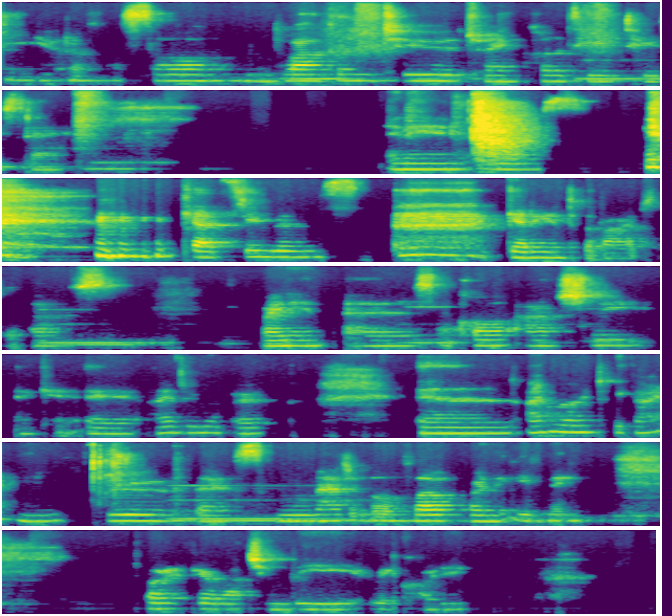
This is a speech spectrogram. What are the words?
beautiful soul. Welcome to Tranquility Tuesday. My name is Cat Stevens, getting into the vibes with us. My name is Nicole Ashley, aka I Dream of Earth, and I'm going to be guiding you through this magical flow for the evening or if you're watching the recording,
